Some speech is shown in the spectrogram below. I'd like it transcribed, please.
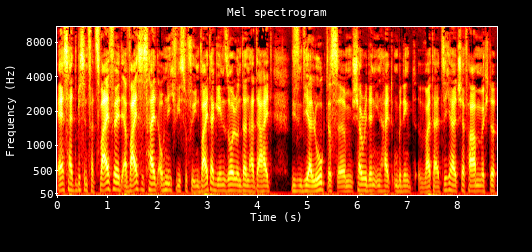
er ist halt ein bisschen verzweifelt, er weiß es halt auch nicht, wie es so für ihn weitergehen soll und dann hat er halt diesen Dialog, dass ähm, Sheridan ihn halt unbedingt weiter als Sicherheitschef haben möchte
